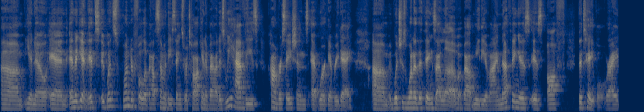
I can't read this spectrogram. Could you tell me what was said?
um, you know and and again it's it, what's wonderful about some of these things we're talking about is we have these conversations at work every day um, which is one of the things i love about mediavine nothing is is off the table right?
